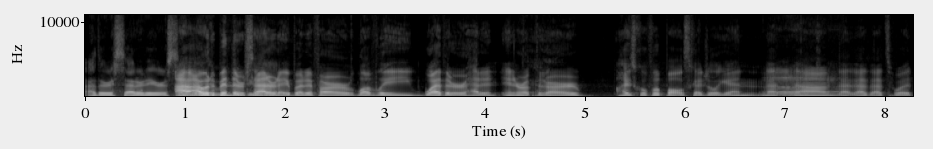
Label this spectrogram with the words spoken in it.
either a Saturday or a Sunday. I, I would have been there could that. Saturday, but if our lovely weather hadn't interrupted our high school football schedule again, that, Oh, um, that, that that's what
